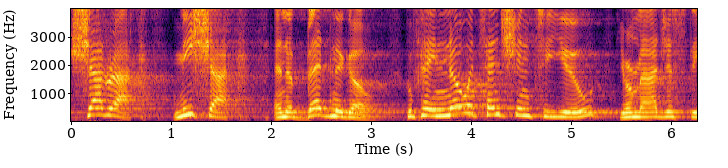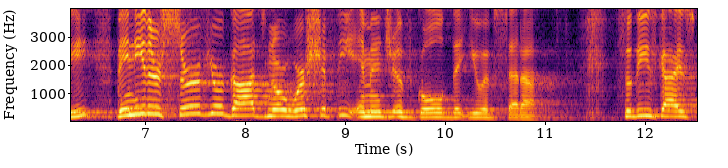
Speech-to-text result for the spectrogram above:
Shadrach, Meshach, and Abednego who pay no attention to you, your majesty. They neither serve your gods nor worship the image of gold that you have set up. So these guys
